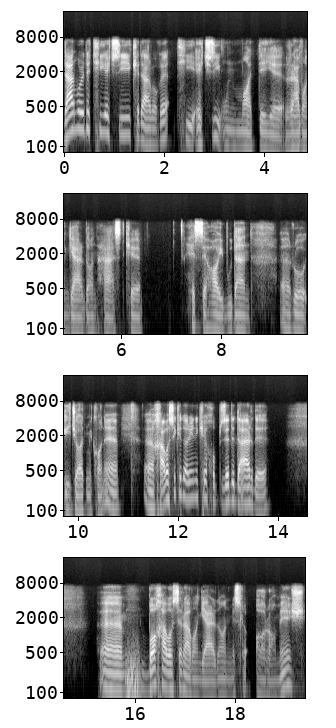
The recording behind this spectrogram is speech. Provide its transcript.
در مورد THC که در واقع THC اون ماده روانگردان هست که حسه هایی بودن رو ایجاد می‌کنه خواصی که داره اینه که خب ضد درده. با خواص روانگردان مثل آرامش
